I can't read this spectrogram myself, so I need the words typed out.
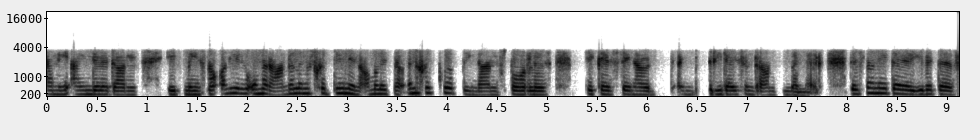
aan die einde dan het mense nou al hierdie onderhandelings gedoen en almal het nou ingekoop en dan spaar hulle seker sê nou R3000 minder. Dis nou net 'n jy weet 'n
